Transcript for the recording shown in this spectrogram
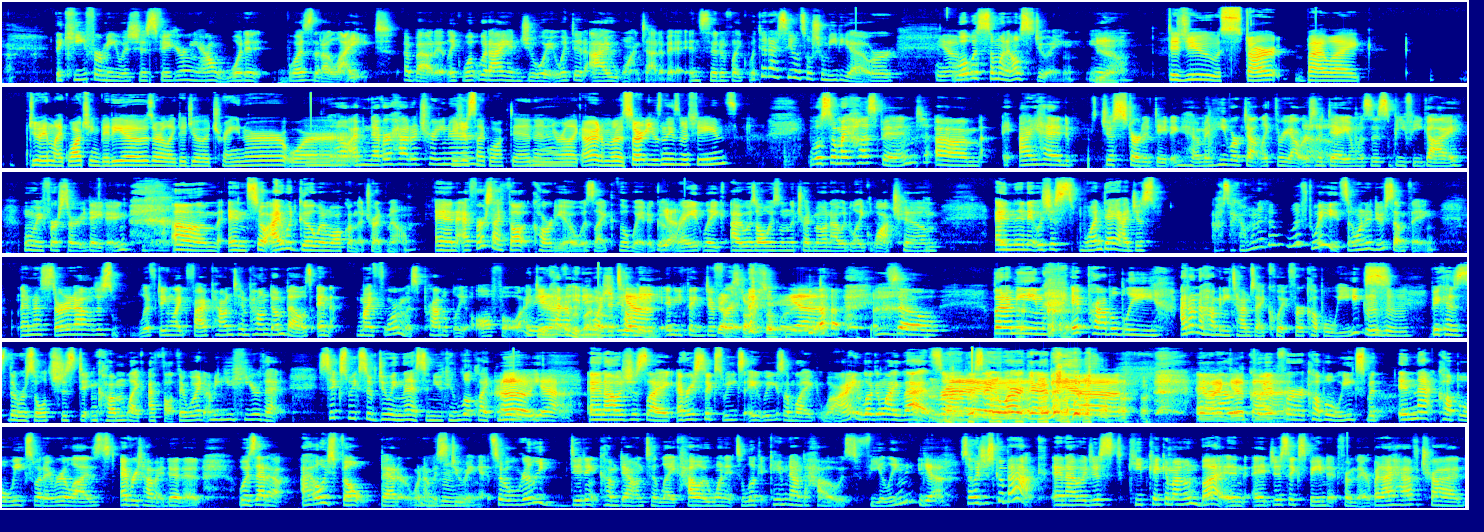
the key for me was just figuring out what it was that I liked about it. Like, what would I enjoy? What did I want out of it? Instead of like, what did I see on social media or yeah. what was someone else doing? You Yeah. know? Did you start by like doing like watching videos or like did you have a trainer or No, I've never had a trainer. you just like walked in and you were like, all right, I'm gonna start using these machines? Well, so my husband, um, I had just started dating him, and he worked out like three hours a day and was this beefy guy when we first started dating. Um, and so I would go and walk on the treadmill. And at first, I thought cardio was like the way to go, Yeah. right? Like I was always on the treadmill, and I would like watch him. And then it was just one day, I just, I was like, I want to go lift weights. I want to do something. And I started out just lifting like five pound, ten pound dumbbells, and my form was probably awful. I didn't Yeah. have anyone to tell Yeah. me anything Gotta different. start somewhere. Yeah. so but i mean it probably i don't know how many times i quit for a couple weeks Mhm. because the results just didn't come like i thought they would i mean you hear that six weeks of doing this and you can look like me Oh yeah. and i was just like every six weeks eight weeks i'm like well i ain't looking like that so Right. this ain't working Yeah. and No, I I, would get quit that. for a couple weeks but in that couple weeks what i realized every time i did it was that I, I always felt better when i was Mhm. doing it so it really didn't come down to like how i wanted to look it came down to how i was feeling Yeah. so I would just go back and I would just keep kicking my own butt and it just expanded from there. But I have tried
